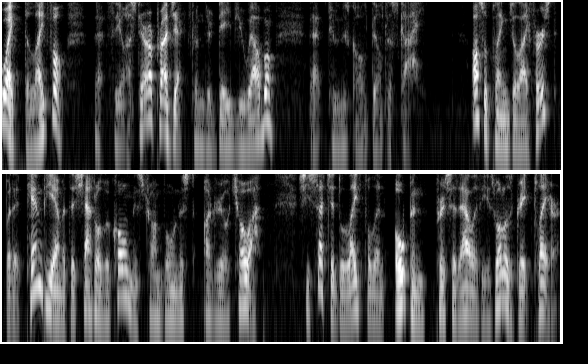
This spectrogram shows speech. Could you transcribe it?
Quite delightful. That's the Ostara Project from their debut album. That tune is called Delta Sky. Also playing July 1st, but at 10 p.m. at the Chateau Lacombe is trombonist Audrey Ochoa. She's such a delightful and open personality as well as a great player.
